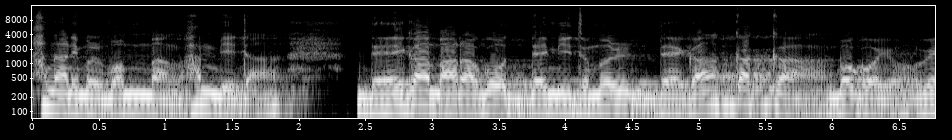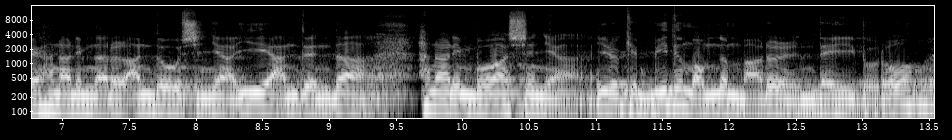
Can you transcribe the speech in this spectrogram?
하나님을 원망합니다. 내가 말하고 내 믿음을 내가 깎아 먹어요. 왜 하나님 나를 안 도우시냐? 이해 안 된다. 하나님 뭐 하시냐? 이렇게 믿음 없는 말을 내 입으로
